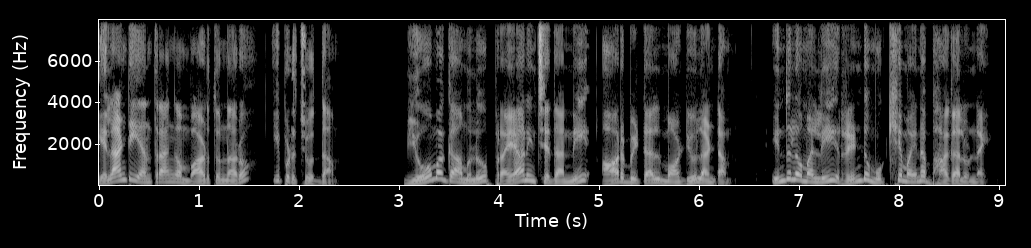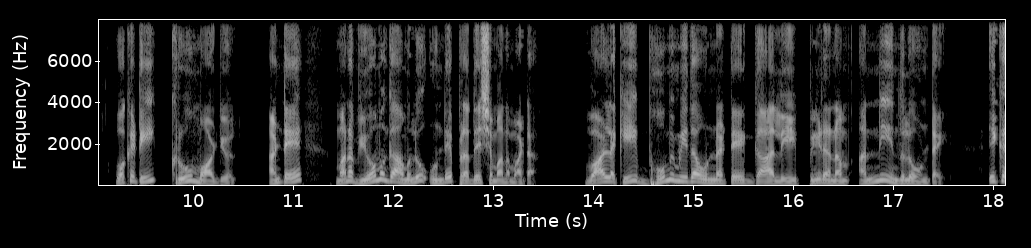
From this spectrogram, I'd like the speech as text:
ఎలాంటి యంత్రాంగం వాడుతున్నారో ఇప్పుడు చూద్దాం. వ్యోమగాములు ప్రయాణించేదాన్ని ఆర్బిటల్ మాడ్యూల్ అంటాం. ఇందులో మళ్ళీ రెండు ముఖ్యమైన భాగాలున్నాయి. ఒకటి క్రూ మాడ్యూల్. అంటే మన వ్యోమగాములు ఉండే ప్రదేశమన్నమాట వాళ్ళకి భూమి మీద ఉన్నట్టే గాలి పీడనం అన్నీ ఇందులో ఉంటాయి. ఇక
